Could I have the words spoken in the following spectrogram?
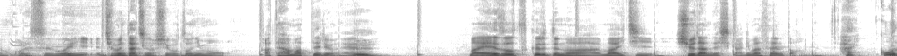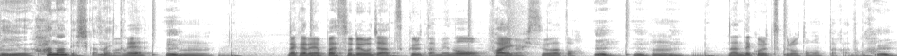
もこれすごい自分たちの仕事にも当てはまってるよね。うんまあ、映像を作るっていうのは、まあ、一手段でしかありませんと。はい、ここで言う花でしかないと、そうだね、うん。だからやっぱりそれをじゃあ作るためのファイが必要だと。うん。うん。ううん。んなんでこれ作ろうと思ったかとか、うん。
